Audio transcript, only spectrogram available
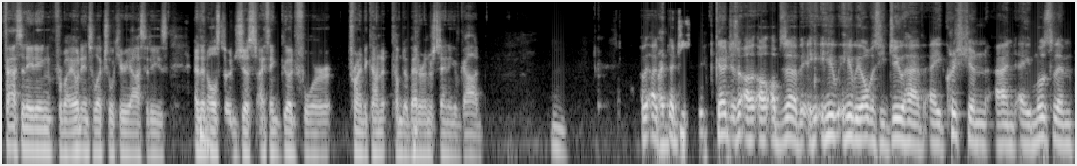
fascinating for my own intellectual curiosities, and then hmm. also just I think good for trying to kind of come to a better understanding of God. Mm. I, I, just can I just observe here, here we obviously do have a Christian and a Muslim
